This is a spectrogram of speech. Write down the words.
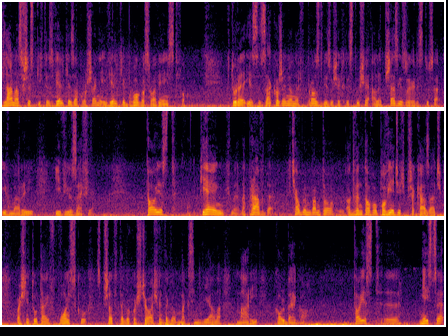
Dla nas wszystkich to jest wielkie zaproszenie i wielkie błogosławieństwo, które jest zakorzenione wprost w Jezusie Chrystusie, ale przez Jezusa Chrystusa i w Maryi, i w Józefie. To jest piękne, naprawdę. Chciałbym Wam to adwentowo powiedzieć, przekazać właśnie tutaj w Płońsku, sprzed tego kościoła świętego Maksymiliana Marii Kolbego. To jest y, miejsce,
